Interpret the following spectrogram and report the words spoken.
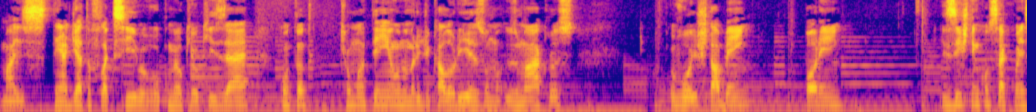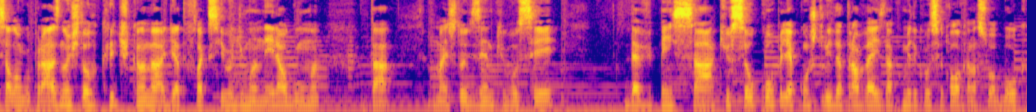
mas tem a dieta flexível, vou comer o que eu quiser, contanto que eu mantenha o número de calorias, os macros, eu vou estar bem, porém existem consequências a longo prazo. Não estou criticando a dieta flexível de maneira alguma, tá? Mas estou dizendo que você deve pensar que o seu corpo ele é construído através da comida que você coloca na sua boca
